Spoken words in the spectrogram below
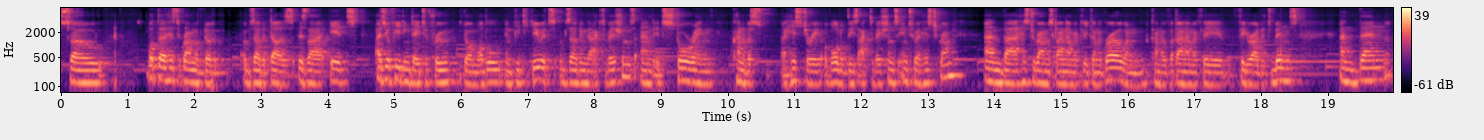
So what the histogram of the observer does is that it, as you're feeding data through your model in PTQ, it's observing the activations and it's storing kind of a, a history of all of these activations into a histogram. And that histogram is dynamically going to grow and kind of dynamically figure out its bins. And then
